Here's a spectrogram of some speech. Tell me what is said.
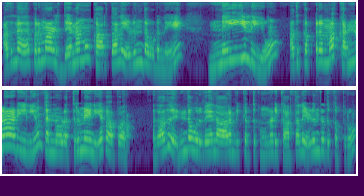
அதில் பெருமாள் தினமும் கார்த்தால் எழுந்த உடனே நெய்யிலையும் அதுக்கப்புறமா கண்ணாடியிலையும் தன்னோட திருமேனியை பார்ப்பாராம். அதாவது எந்த ஒரு வேலை ஆரம்பிக்கிறதுக்கு முன்னாடி கார்த்தால் எழுந்ததுக்கப்புறம்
